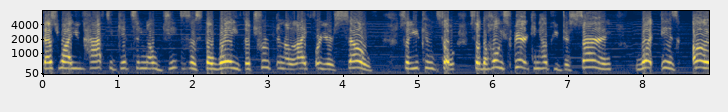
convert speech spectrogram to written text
that's why you have to get to know Jesus, the way, the truth, and the life for yourself. So you can so so the Holy Spirit can help you discern what is of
